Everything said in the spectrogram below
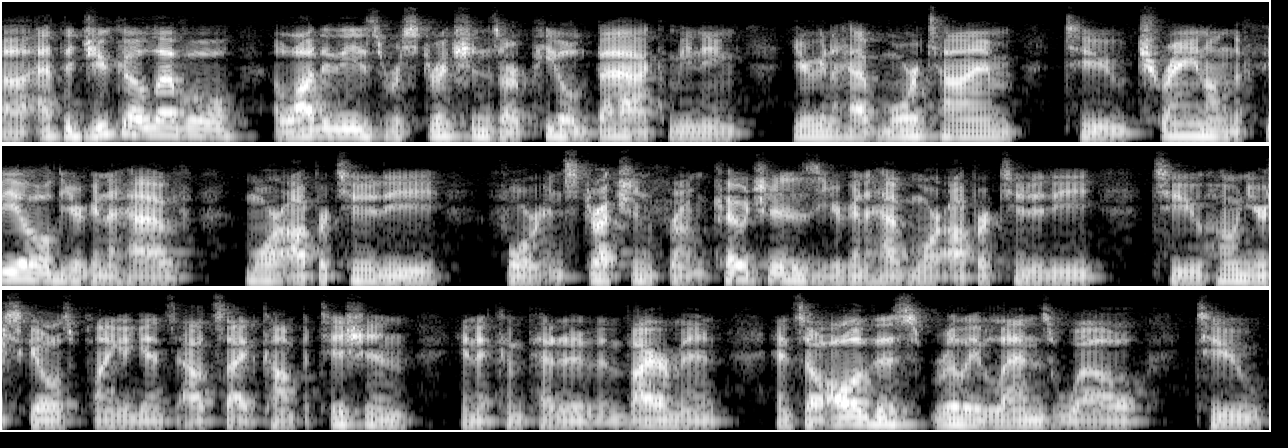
Uh, at the JUCO level, a lot of these restrictions are peeled back, meaning you're going to have more time to train on the field. You're going to have more opportunity for instruction from coaches. You're going to have more opportunity to hone your skills playing against outside competition in a competitive environment. And so all of this really lends well to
